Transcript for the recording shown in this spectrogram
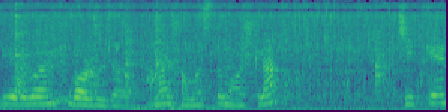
দিয়ে দেবো আমি গরম জল। আমার সমস্ত মশলা চিকেন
